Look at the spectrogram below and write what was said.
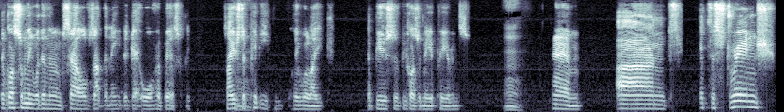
they've got something within themselves that they need to get over. Basically, so I used to Mm. pity people who were like abusive because of my appearance. Mm. Um, and it's a strange,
